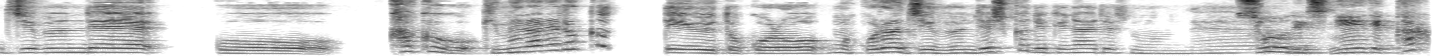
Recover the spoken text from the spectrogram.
自分で、こう、覚悟を決められるかっていうところ、まあ、これは自分でしかできないですもんね。そうですね。で、覚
